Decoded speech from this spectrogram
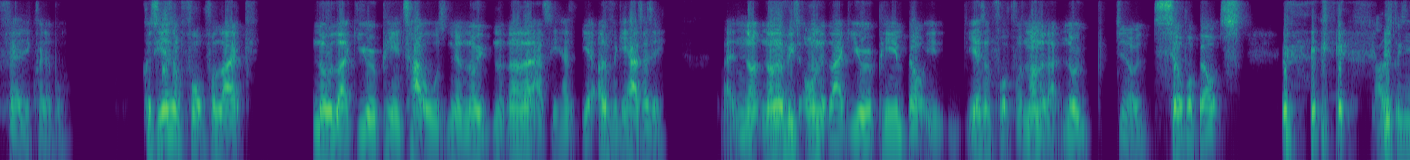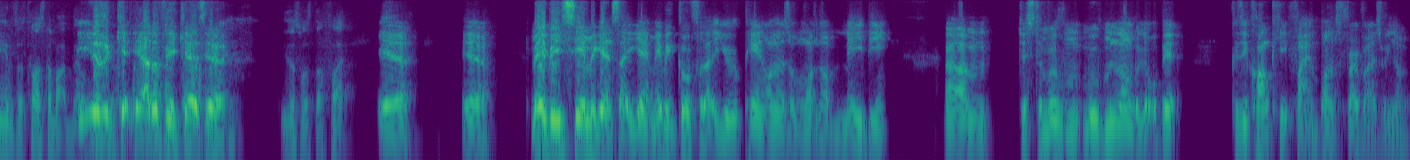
Fairly credible. Because he hasn't fought for like no like European titles, you know, no none of that he has yeah, I don't think he has, has he? Like no, none of his own like European belt. He, he hasn't fought for none of that. No, you know, silver belts. I don't think he gives a toss about Bill. he doesn't care. Yeah, I don't think he cares. Yeah. He just wants to fight. Yeah. Yeah. Maybe see him against like, yeah, maybe go for like European honors and whatnot, maybe. Um, just to move him move him along a little bit. Because you can't keep fighting Bonds forever, as we know.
